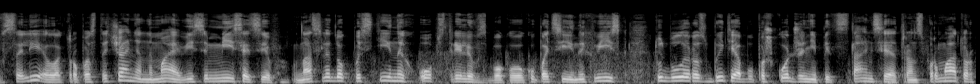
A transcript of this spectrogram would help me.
В селі електропостачання немає 8 місяців. Внаслідок постійних обстрілів з боку окупаційних військ тут були розбиті або пошкоджені підстанція, трансформатор,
